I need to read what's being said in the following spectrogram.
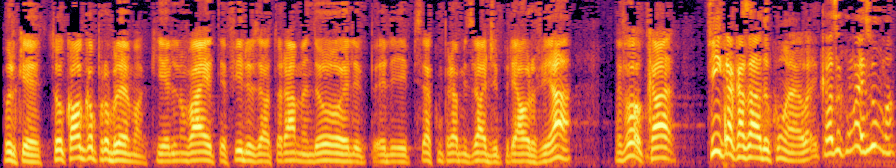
Por quê? Então, qual que é o problema? Que ele não vai ter filhos, a Torá mandou, ele, ele precisa cumprir a amizade de Priá Ele falou, fica casado com ela e casa com mais uma.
